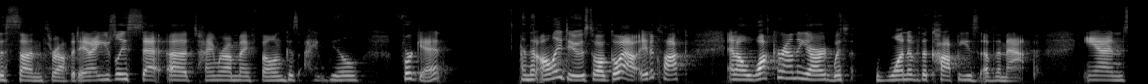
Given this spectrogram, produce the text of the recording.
the sun throughout the day. And I usually set a timer on my phone because I will forget. And then all I do is so I'll go out eight o'clock and I'll walk around the yard with one of the copies of the map. And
